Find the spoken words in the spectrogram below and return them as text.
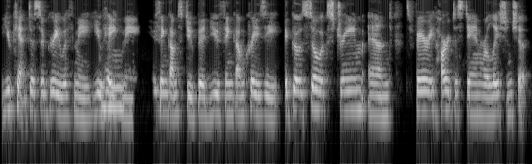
you can't disagree with me you mm-hmm. hate me you think i'm stupid you think i'm crazy it goes so extreme and it's very hard to stay in relationship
